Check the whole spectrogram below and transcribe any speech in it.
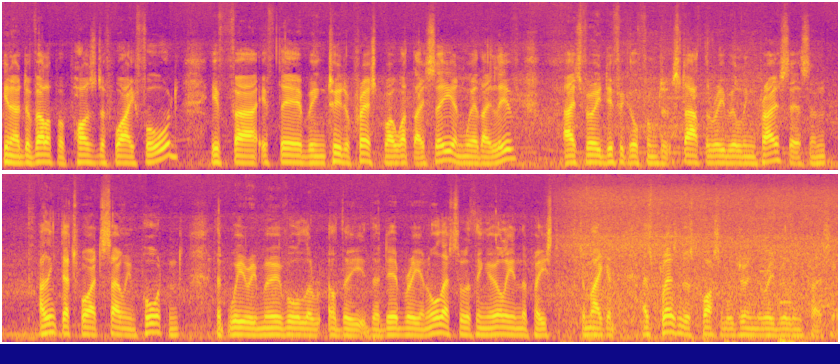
you know, develop a positive way forward. If, uh, if they're being too depressed by what they see and where they live, uh, it's very difficult for them to start the rebuilding process. And I think that's why it's so important that we remove all the, the, the debris and all that sort of thing early in the piece to make it as pleasant as possible during the rebuilding process.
